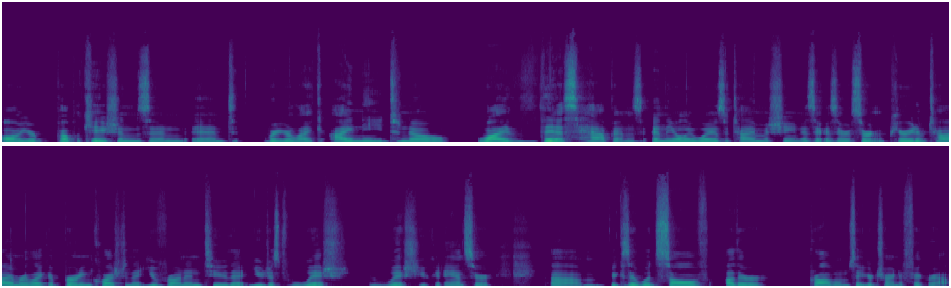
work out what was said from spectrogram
all your publications and and where you're like i need to know why this happens and the only way is a time machine. Is there, is there a certain period of time or like a burning question that you've run into that you just wish you wish you could answer um, because it would solve other problems that you're trying to figure out?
